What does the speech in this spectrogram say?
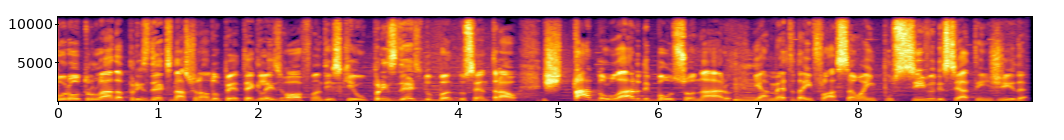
Por outro lado, a presidente nacional do PT, Gleisi Hoffmann, disse que o presidente do Banco do Central está do lado de Bolsonaro hum. e a meta da inflação é impossível de ser atingida.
